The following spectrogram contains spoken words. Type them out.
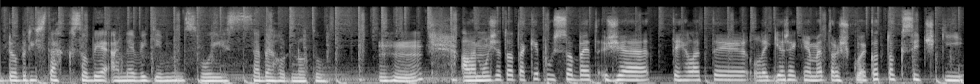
dobrý vztah k sobě a nevidím svoji sebehodnotu. Mhm. Ale může to taky působit, že tyhle ty lidi, řekněme, trošku jako toxičtí,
